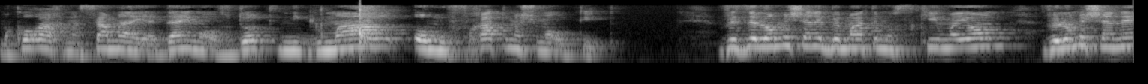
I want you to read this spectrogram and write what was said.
מקור ההכנסה מהידיים העובדות נגמר או מופחת משמעותית. וזה לא משנה במה אתם עוסקים היום, ולא משנה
